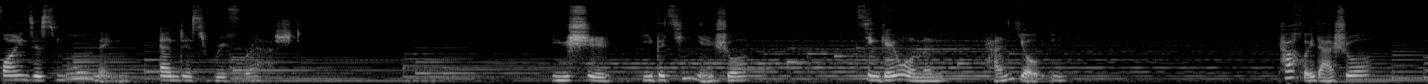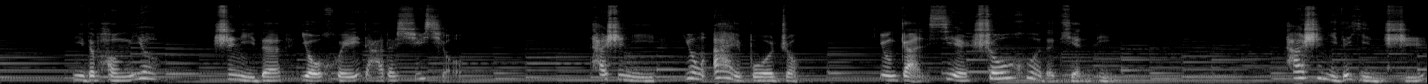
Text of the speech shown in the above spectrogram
finds its morning and is refreshed. 于是，一个青年说。 请给我们谈友谊。他回答说：“你的朋友是你的有回答的需求，它是你用爱播种、用感谢收获的田地，它是你的饮食，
